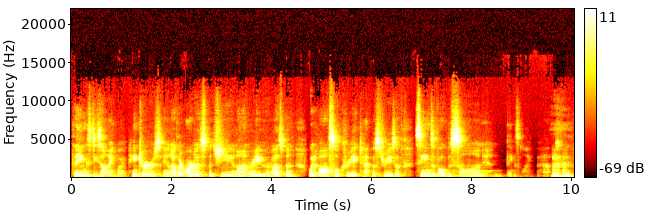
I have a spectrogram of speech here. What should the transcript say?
things designed by painters and other artists, but she and Henri, her husband, would also create tapestries of scenes of Aubusson and things like Mm-hmm.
